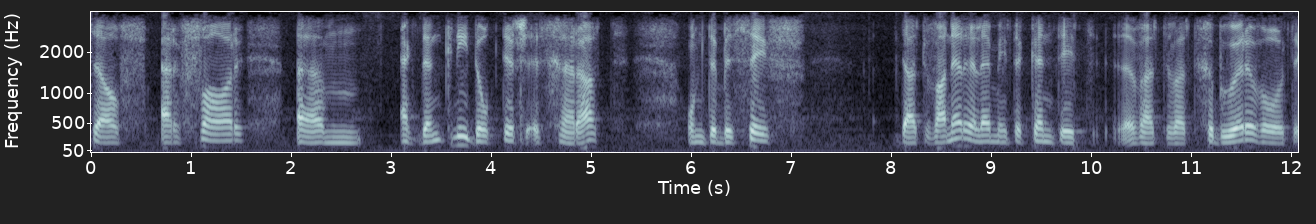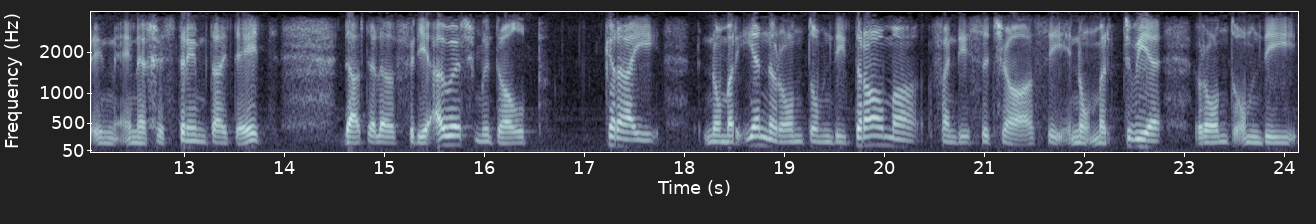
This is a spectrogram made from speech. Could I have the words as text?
self ervaar. Ehm um, ek dink nie dokters is gerad om te besef dat wanneer hulle met 'n kind het eh, wat wat gebore word en en 'n gestremdheid het dat hulle vir die ouers moet help kry nommer 1 rondom die trauma van die situasie en nommer 2 rondom die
